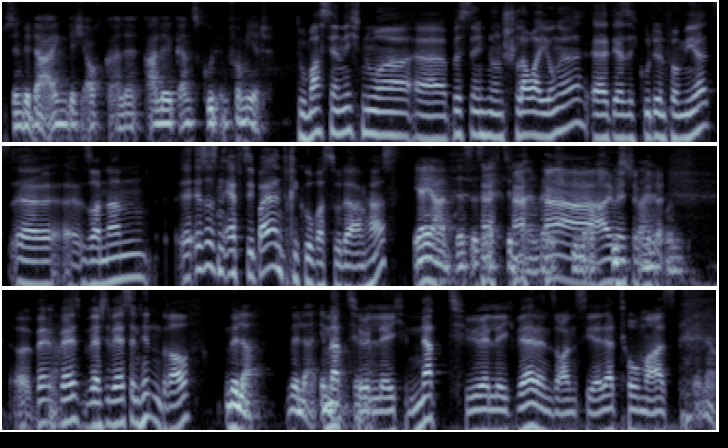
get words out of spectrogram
sind wir da eigentlich auch alle, alle ganz gut informiert. Du machst ja nicht nur, äh, bist ja nicht nur ein schlauer Junge, äh, der sich gut informiert, äh, sondern äh, ist es ein FC Bayern Trikot, was du da anhast? Ja, ja, das ist FC Bayern, weil ich spiele auch Fußball und äh, wer, ja. wer, wer, wer, ist denn hinten drauf? Müller. Müller, immer. Natürlich, Müller. natürlich. Wer denn sonst hier? Der Thomas. Genau.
